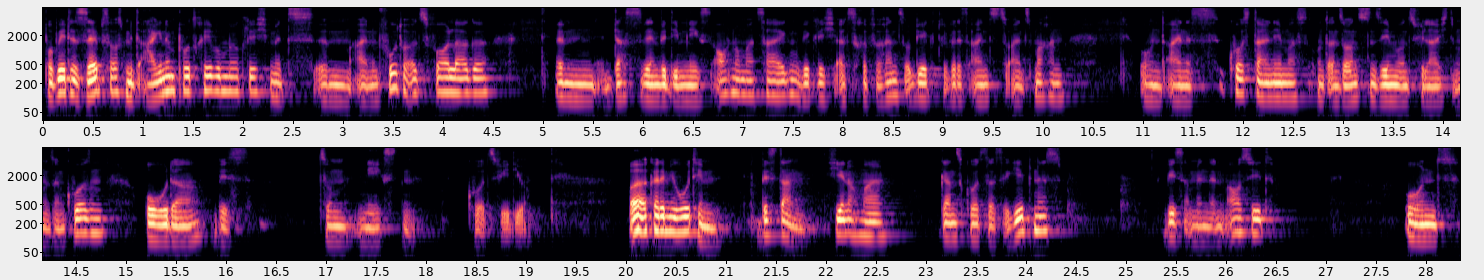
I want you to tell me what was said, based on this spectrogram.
Probiert es selbst aus mit eigenem Porträt womöglich, mit ähm, einem Foto als Vorlage. Ähm, das werden wir demnächst auch nochmal zeigen, wirklich als Referenzobjekt, wie wir das eins zu eins machen und eines Kursteilnehmers. Und ansonsten sehen wir uns vielleicht in unseren Kursen oder bis zum nächsten Kurzvideo. Euer Akademie Roh-Team. Bis dann. Hier nochmal ganz kurz das Ergebnis, wie es am Ende aussieht und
